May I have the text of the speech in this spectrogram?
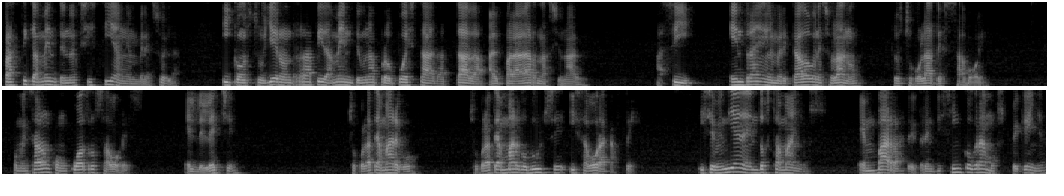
prácticamente no existían en Venezuela y construyeron rápidamente una propuesta adaptada al paladar nacional. Así, entran en el mercado venezolano los chocolates Savoy. Comenzaron con cuatro sabores, el de leche, chocolate amargo, chocolate amargo dulce y sabor a café y se vendían en dos tamaños, en barras de 35 gramos pequeñas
